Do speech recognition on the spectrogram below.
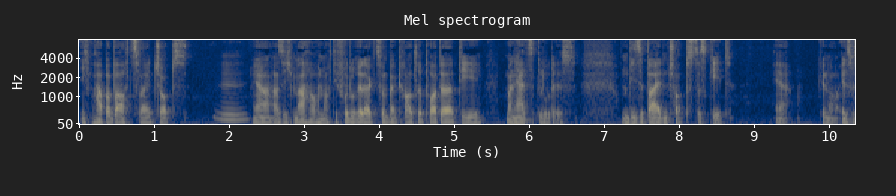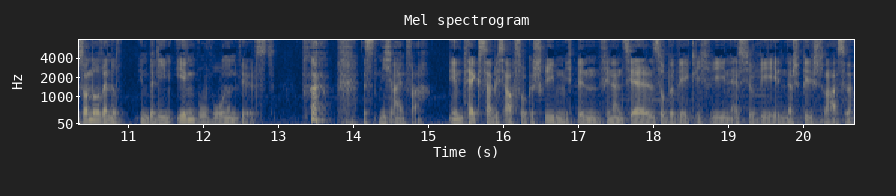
Ich habe aber auch zwei Jobs. Mhm. Ja, also ich mache auch noch die Fotoredaktion bei Krautreporter, die mein Herzblut ist. Und diese beiden Jobs, das geht. Ja, genau. Insbesondere wenn du in Berlin irgendwo wohnen willst. ist nicht einfach. Im Text habe ich es auch so geschrieben. Ich bin finanziell so beweglich wie ein SUV in der Spielstraße.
